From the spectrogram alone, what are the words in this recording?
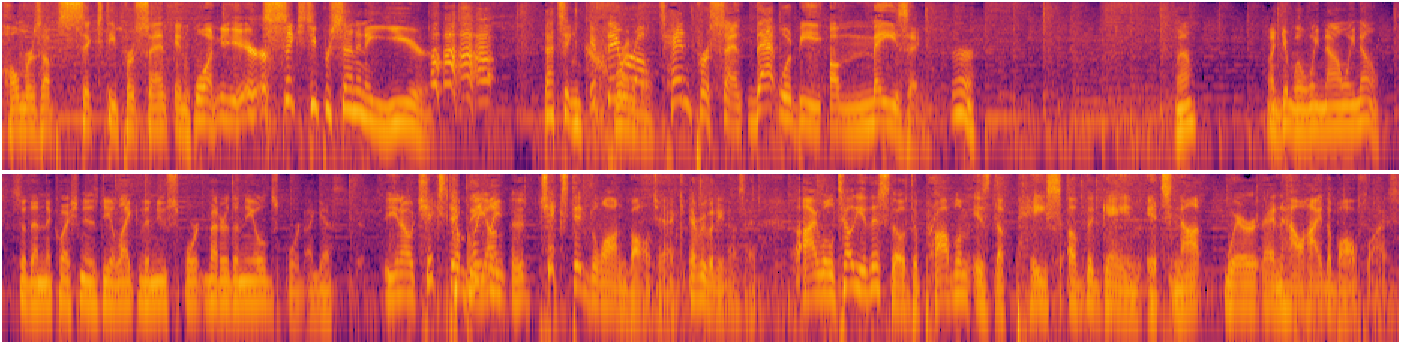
Homers up sixty percent in one year. Sixty percent in a year. That's incredible. If they were up ten percent, that would be amazing. Sure. Well, I get. Well, we now we know. So then the question is, do you like the new sport better than the old sport? I guess. You know, chicks did Completely. the young, uh, chicks dig the long ball, Jack. Everybody knows that. I will tell you this though: the problem is the pace of the game. It's not where and how high the ball flies.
